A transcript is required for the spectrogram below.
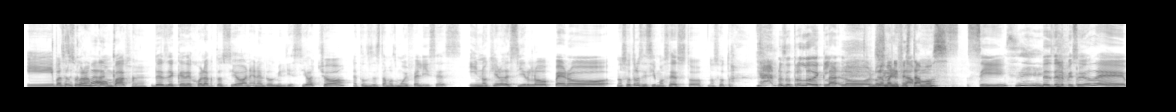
y va a ser Su gran comeback. comeback Sí. desde que dejó la actuación en el 2018. Entonces estamos muy felices. Y no quiero decirlo, pero nosotros hicimos esto. Nosotros, nosotros lo, lo, Lo manifestamos. Sí. Desde el episodio de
